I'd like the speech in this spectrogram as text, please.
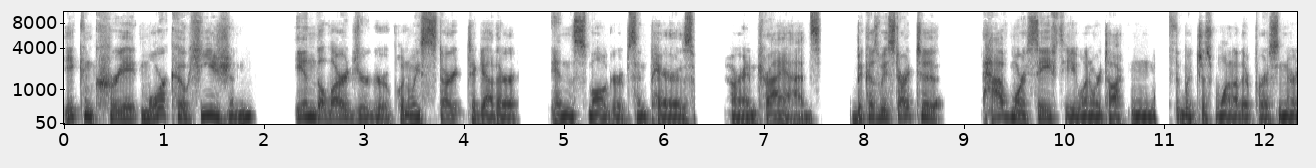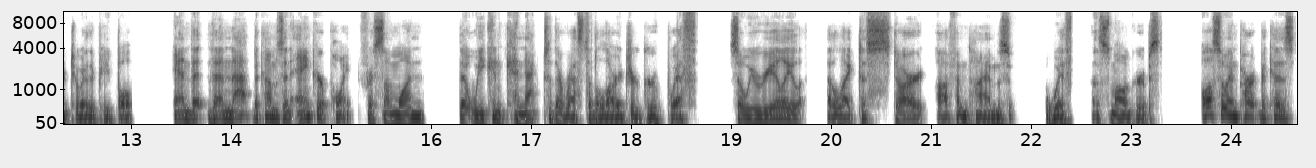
it can create more cohesion in the larger group when we start together in small groups in pairs or in triads, because we start to have more safety when we're talking with, with just one other person or two other people. And that, then that becomes an anchor point for someone that we can connect to the rest of the larger group with. So we really like to start oftentimes with uh, small groups. Also in part because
